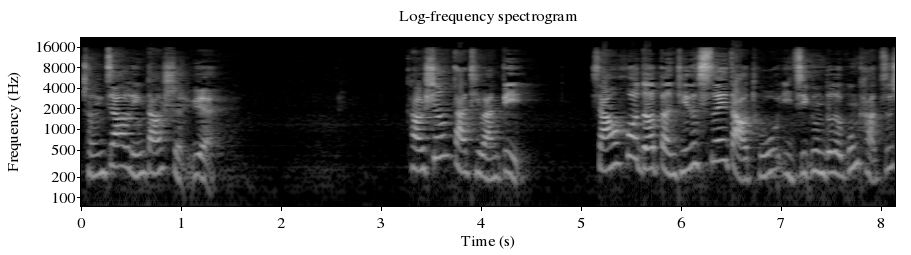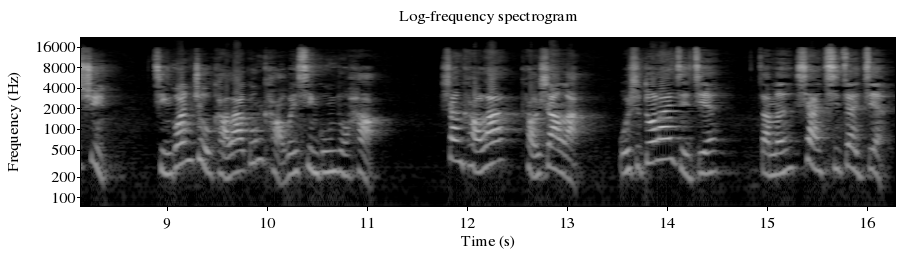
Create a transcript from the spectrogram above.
呈交领导审阅。考生答题完毕。想要获得本题的思维导图以及更多的公考资讯，请关注“考拉公考”微信公众号。上考拉，考上了！我是多拉姐姐，咱们下期再见。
